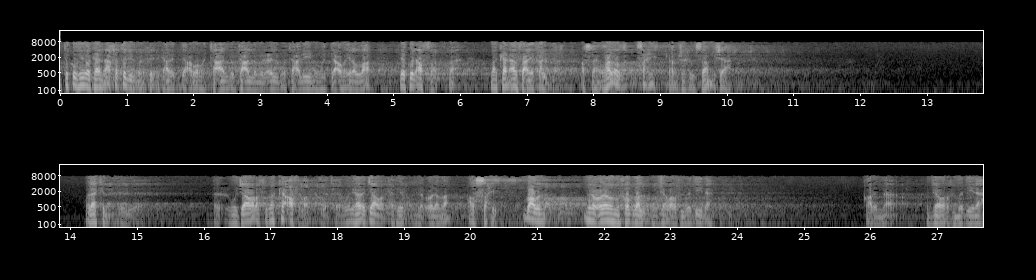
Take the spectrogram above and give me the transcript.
وتكون في مكان آخر تجد من على الدعوة والتعلم وتعلم العلم وتعليمه والدعوة إلى الله فيكون أفضل. ما كان أنفع لقلبك أصلا. وهذا صحيح كلام شيخ الإسلام مشاهد ولكن المجاورة في مكة أفضل. ولهذا جاور كثير من العلماء على الصحيح. بعض من العلماء من فضل المجاورة في المدينة. قال إن المجاورة في المدينة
